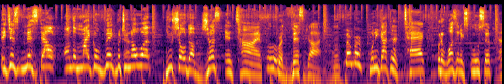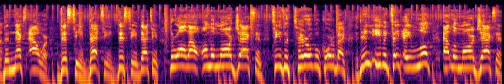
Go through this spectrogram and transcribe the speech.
They just missed out on the Michael Vick. But you know what? You showed up just in time for this guy. Remember when he got the tag, but it wasn't exclusive? The next hour, this team, that team, this team, that team, they're all out on Lamar Jackson. Teams with terrible quarterbacks didn't even take a look at Lamar Jackson.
